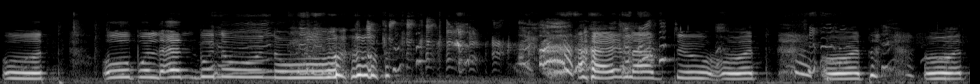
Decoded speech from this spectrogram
oot, upol and bununu. I love to oot, oot, oot,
